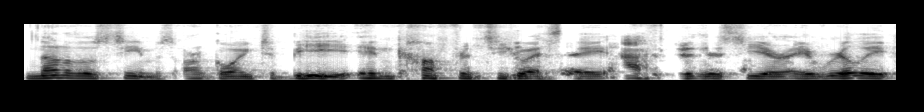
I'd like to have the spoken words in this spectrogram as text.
none of those teams are going to be in Conference USA after this year. A really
